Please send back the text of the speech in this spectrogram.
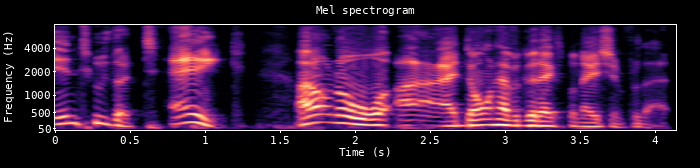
into the tank. I don't know. I I don't have a good explanation for that.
